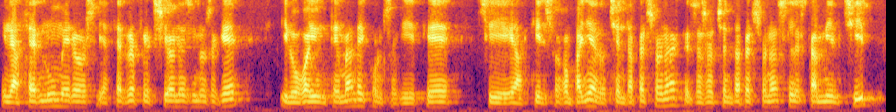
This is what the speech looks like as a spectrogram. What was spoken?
en hacer números y hacer reflexiones y no sé qué, y luego hay un tema de conseguir que si adquieres una compañía de 80 personas, que esas 80 personas se les cambie el chip,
